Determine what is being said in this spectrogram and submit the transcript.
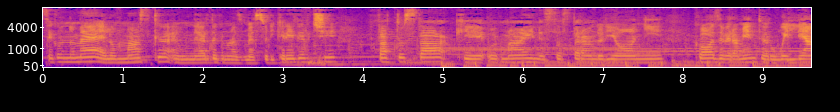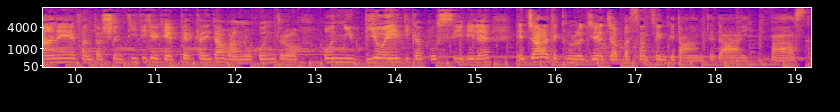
Secondo me Elon Musk è un nerd che non ha smesso di crederci. Fatto sta che ormai ne sta sparando di ogni cose veramente orwelliane, fantascientifiche che per carità vanno contro ogni bioetica possibile e già la tecnologia è già abbastanza inquietante, dai, basta.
